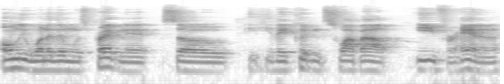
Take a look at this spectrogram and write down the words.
only one of them was pregnant, so he, they couldn't swap out Eve for Hannah.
